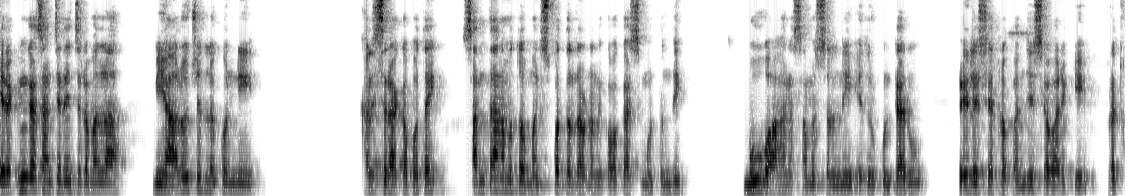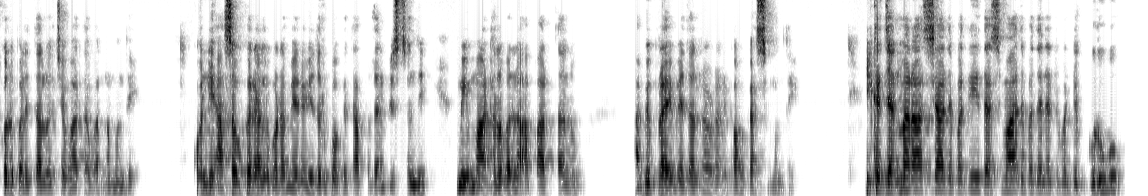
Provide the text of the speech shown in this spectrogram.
ఈ రకంగా సంచరించడం వల్ల మీ ఆలోచనలు కొన్ని కలిసి రాకపోతాయి. సంతానంతో మనస్పర్ధలు రావడానికి అవకాశం ఉంటుంది. భూవాహన సమస్యలని ఎదుర్కొంటారు. రియల్ ఎస్టేట్లో పనిచేసే వారికి ప్రతికూల ఫలితాలు వచ్చే వాతావరణం ఉంది. కొన్ని అసౌకర్యాలు కూడా మీరు ఎదుర్కోక తప్పదనిపిస్తుంది. మీ మాటల వల్ల అపార్థాలు అభిప్రాయ భేదాలు రావడానికి అవకాశం ఉంది. ఇక జన్మరాశ్యాధిపతి దశమాధిపతి అయినటువంటి గురువు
